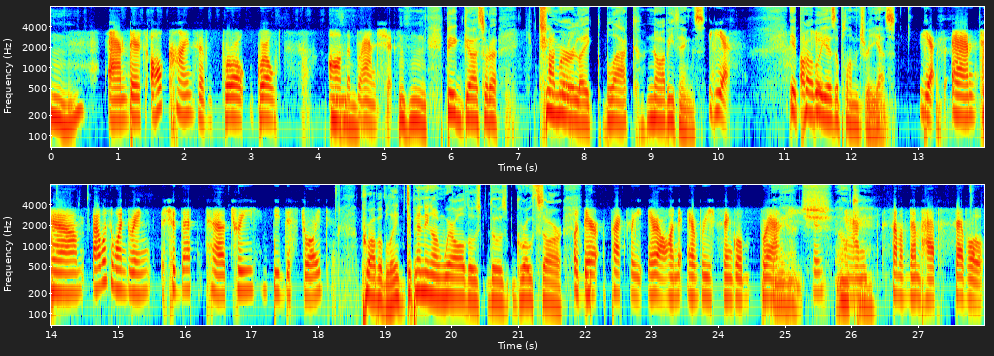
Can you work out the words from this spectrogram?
Mm-hmm. and there's all kinds of grow- growths on the branches. hmm Big uh, sort of tumor like black knobby things. Yes, It probably Okay. is a plum tree, yes. yes. And um, I was wondering, should that uh, tree be destroyed? Probably, depending on where all those those growths are. Oh, they're practically on every single branch, Branch. and some of them have several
